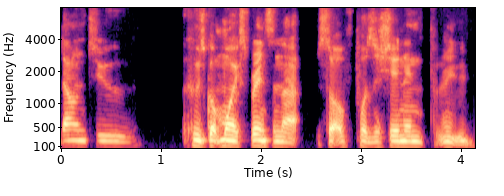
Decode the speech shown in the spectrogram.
down to who's got more experience in that sort of position, and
